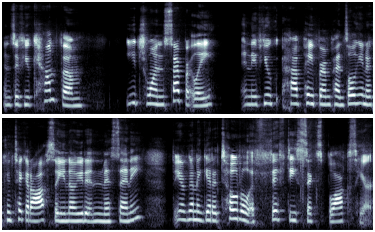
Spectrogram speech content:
And so if you count them each one separately, and if you have paper and pencil, you know, you can tick it off so you know you didn't miss any, you're going to get a total of 56 blocks here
